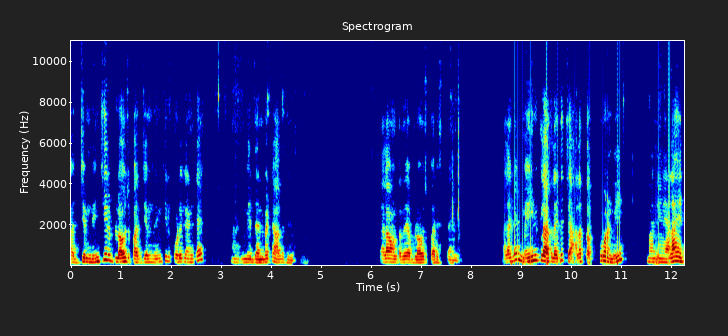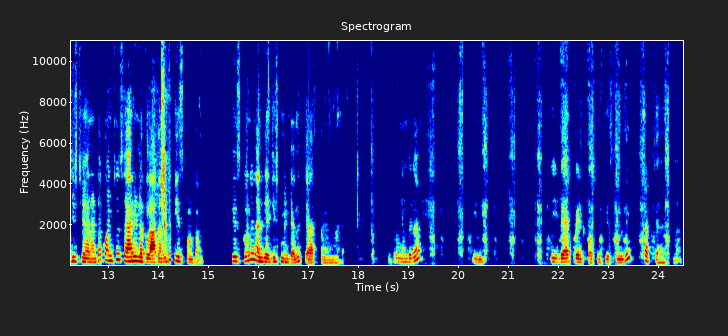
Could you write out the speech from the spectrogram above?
పద్దెనిమిది ఇంచులు బ్లౌజ్ పద్దెనిమిది ఇంచులు పొడుగు అంటే మనకి మీరు దాన్ని బట్టి ఆలోచించండి. ఎలా ఉంటుంది ఆ బ్లౌజ్ పరిస్థితి అలాగే మెయిన్ క్లాత్లు అయితే చాలా తక్కువ అండి. మరి నేను ఎలా అడ్జస్ట్ చేయాలంటే కొంచెం శారీలో క్లాత్ అనేది తీసుకుంటాను. తీసుకొని దానికి అడ్జస్ట్మెంట్ అనేది చేస్తాను అనమాట ఇప్పుడు ముందుగా ఇది. ఈ బ్యాక్ బెల్ట్ కోసం తీసుకున్నది కట్ చేస్తున్నాను.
